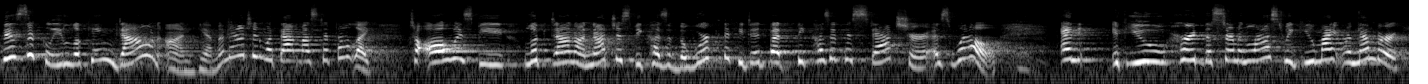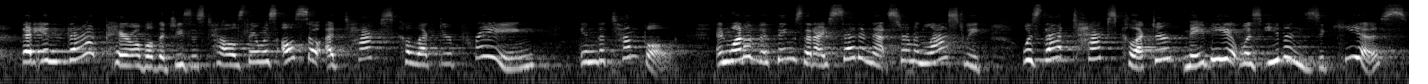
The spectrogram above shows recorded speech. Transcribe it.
physically looking down on him. Imagine what that must have felt like to always be looked down on, not just because of the work that he did, but because of his stature as well. And if you heard the sermon last week, you might remember that in that parable that Jesus tells, there was also a tax collector praying in the temple. And one of the things that I said in that sermon last week was that tax collector, maybe it was even Zacchaeus,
